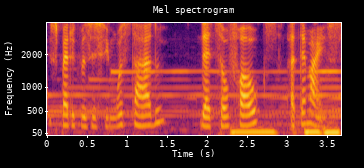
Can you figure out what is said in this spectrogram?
Espero que vocês tenham gostado. That's all, folks. Até mais.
